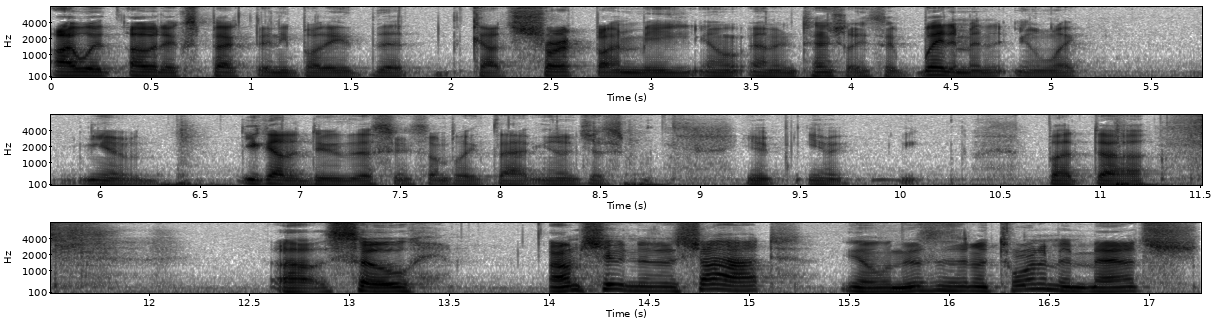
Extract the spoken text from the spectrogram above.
I would I would expect anybody that got sharked by me, you know, unintentionally, to say, wait a minute, you know, like, you know, you got to do this or something like that. You know, just you you know, but uh, uh, so I'm shooting at a shot, you know, and this is in a tournament match,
